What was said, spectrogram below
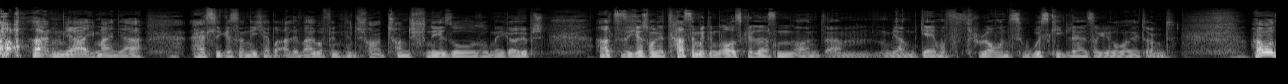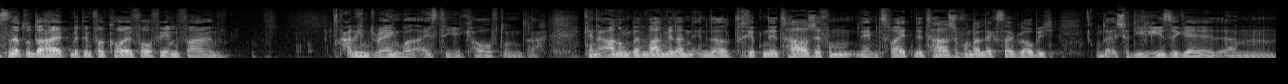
ja, ich meine, ja, hässlich ist er nicht, aber alle Weiber finden den John Schnee so, so mega hübsch hat sie sich erstmal eine Tasse mit ihm rausgelassen und ähm, wir haben Game of Thrones Whiskygläser geholt und haben uns nett unterhalten mit dem Verkäufer auf jeden Fall. Habe ich einen Dragon Ball Eistee gekauft und ach, keine Ahnung, dann waren wir dann in der dritten Etage vom, ne, im zweiten Etage von Alexa, glaube ich. Und da ist ja die riesige ähm,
